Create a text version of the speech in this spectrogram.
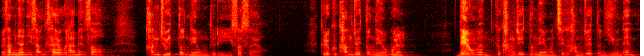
3년 이상 사역을 하면서 강조했던 내용들이 있었어요. 그리고 그 강조했던 내용을 내용은 그 강조했던 내용은 제가 강조했던 이유는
